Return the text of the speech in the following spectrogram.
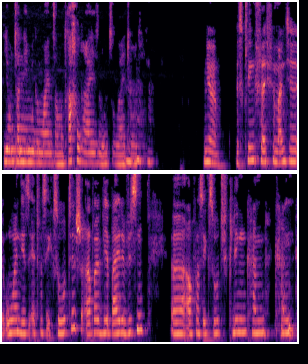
Wir unternehmen gemeinsame Drachenreisen und so weiter. Mhm. Ja, es klingt vielleicht für manche Ohren jetzt etwas exotisch, aber wir beide wissen, äh, auch was exotisch klingen kann, kann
